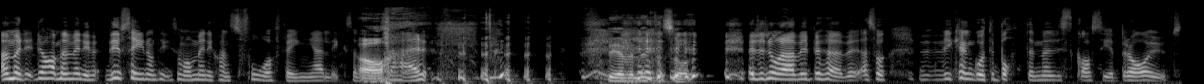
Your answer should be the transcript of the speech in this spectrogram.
Ja men det, det, har med människa, det säger någonting som om människans fåfänga liksom. Ja. Så här. Det är väl lite så. Är det några vi behöver? Alltså, vi kan gå till botten men vi ska se bra ut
